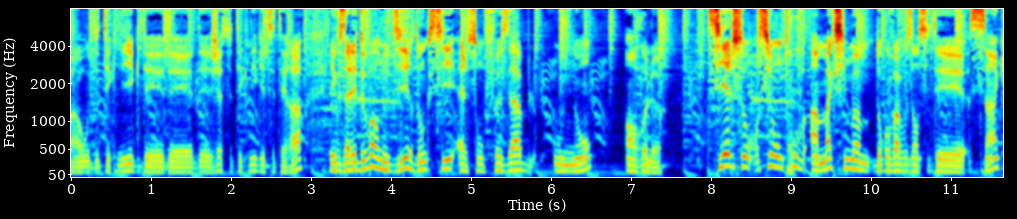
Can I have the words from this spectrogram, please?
ou des techniques, des, des, des gestes techniques, etc. Et vous allez devoir nous dire donc si elles sont faisables ou non en roller. Si elles sont, si on trouve un maximum, donc on va vous en citer 5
